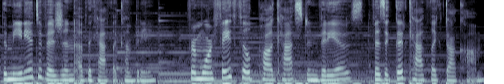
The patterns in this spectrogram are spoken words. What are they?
the media division of the Catholic Company. For more faith filled podcasts and videos, visit goodcatholic.com.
